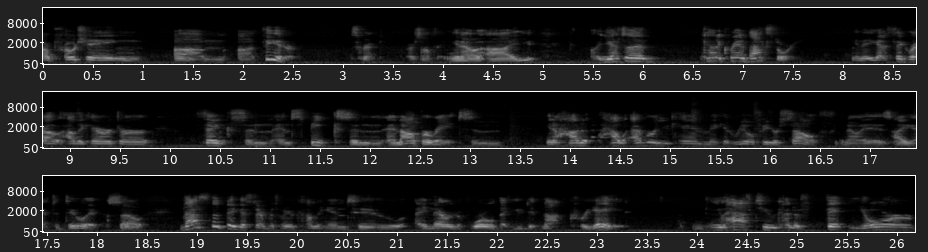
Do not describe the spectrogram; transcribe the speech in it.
approaching um, a theater script or something. You know, uh, you you have to kind of create a backstory. You know, you got to figure out how the character thinks and, and speaks and, and operates and you know how to however you can make it real for yourself you know is how you have to do it so that's the biggest difference when you're coming into a narrative world that you did not create you have to kind of fit your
